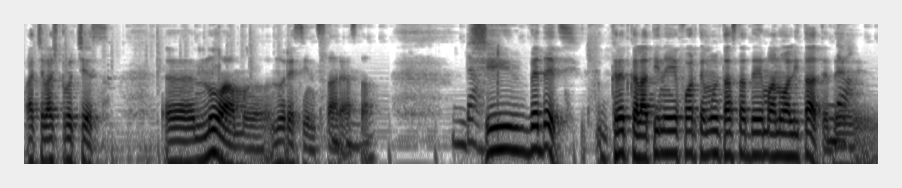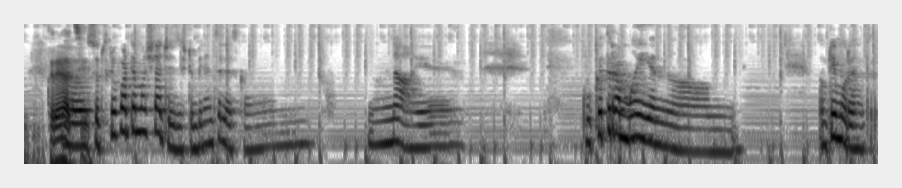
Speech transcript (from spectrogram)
același proces, ă, nu am, nu resimt starea mm-hmm. asta. Da. Și vedeți, cred că la tine e foarte mult asta de manualitate, da. de creație. Subscriu foarte mult și la ce zici tu, bineînțeles că... Na, e... Cu cât rămâi în în primul rând,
